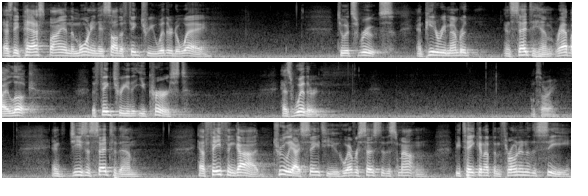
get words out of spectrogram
As they passed by in the morning, they saw the fig tree withered away to its roots. And Peter remembered and said to him, Rabbi, look, the fig tree that you cursed has withered. I'm sorry. And Jesus said to them, Have faith in God. Truly I say to you, whoever says to this mountain, Be taken up and thrown into the sea,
